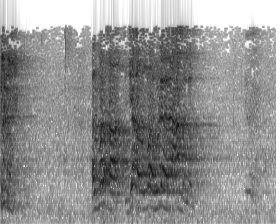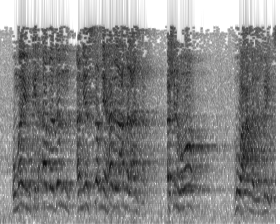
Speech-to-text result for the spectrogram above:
المرأة جعل الله لها عملا وما يمكن أبدا أن يستغني هذا العمل عنها. أشنو هو؟ هو عمل البيت.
